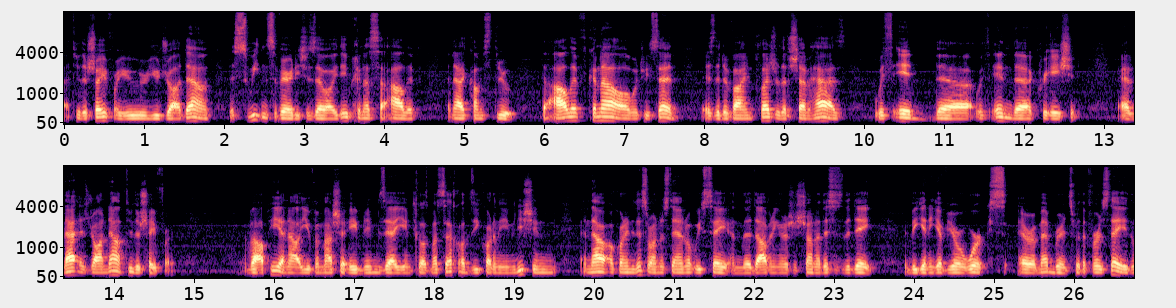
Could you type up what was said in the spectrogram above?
uh, through the shofar you you draw down the sweetened severity and that comes through the aleph canal, which we said is the divine pleasure that Hashem has within the within the creation, and that is drawn down through the shofar. And now, according to this, we understand what we say in the davening of Rosh Hashanah. This is the day, the beginning of your works, a remembrance for the first day. Why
